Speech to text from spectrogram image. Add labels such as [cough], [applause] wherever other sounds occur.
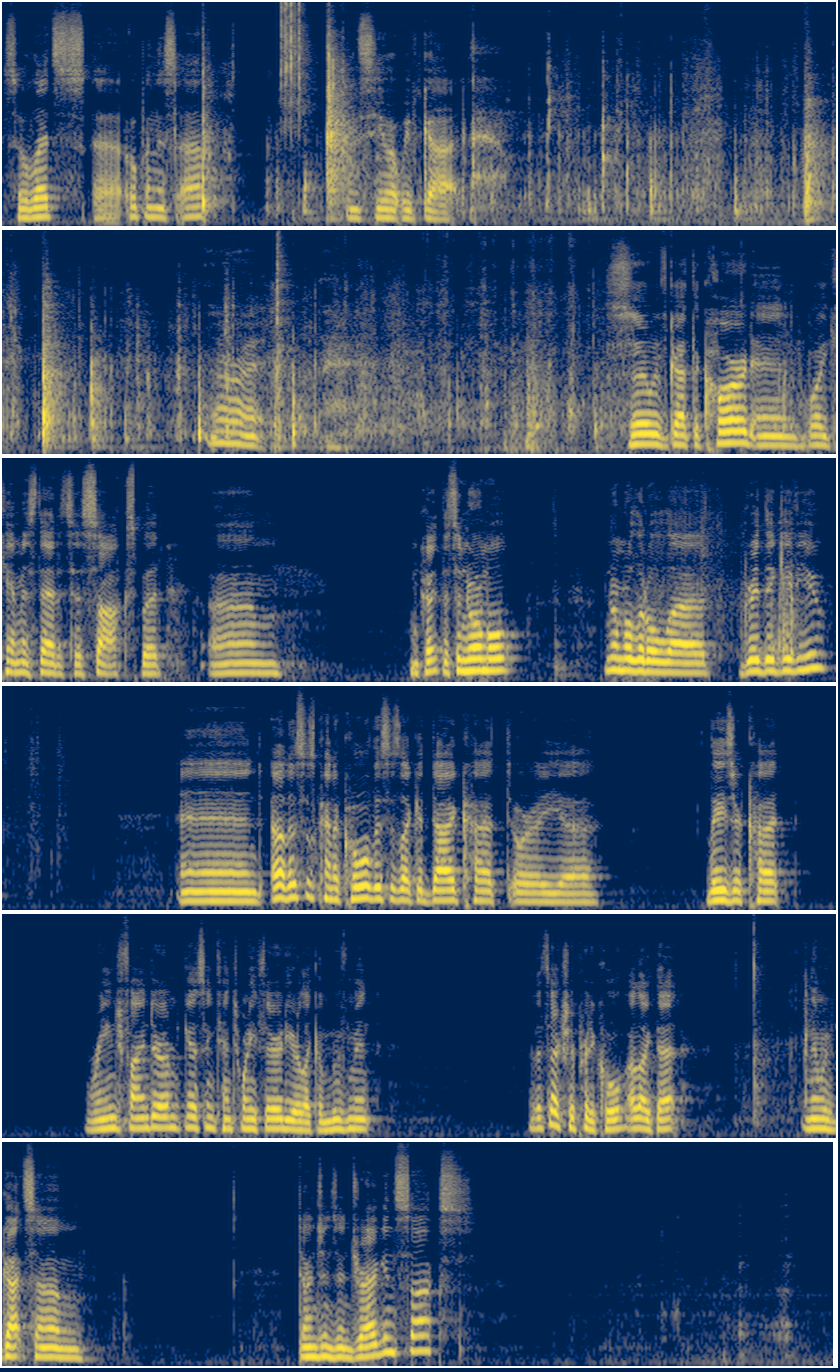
So let's uh, open this up and see what we've got. All right. So we've got the card and, well, you can't miss that. It says socks, but, um, okay, that's a normal, normal little uh, grid they give you. And, oh, this is kind of cool. This is like a die cut or a uh, laser cut rangefinder, I'm guessing, 10, 20, 30, or like a movement. That's actually pretty cool. I like that. And then we've got some Dungeons and Dragons socks.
